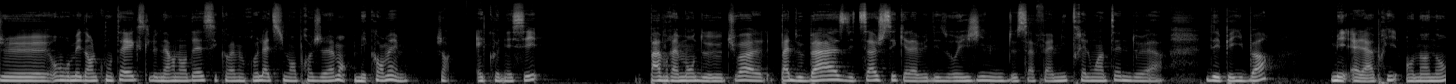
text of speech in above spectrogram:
On remet dans le contexte, le néerlandais, c'est quand même relativement proche de l'allemand, mais quand même, genre, elle connaissait pas vraiment de, tu vois, pas de base et de ça. Je sais qu'elle avait des origines de sa famille très lointaine de la, des Pays-Bas, mais elle a appris en un an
